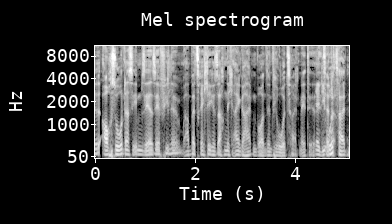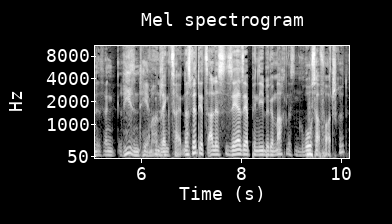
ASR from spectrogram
äh, auch so, dass eben sehr, sehr viele arbeitsrechtliche Sachen nicht eingehalten worden sind, wie Ruhezeiten. Ja, die. Uhrzeiten ist ein Riesenthema. und ne? Lenkzeiten. Das wird jetzt alles sehr, sehr penibel gemacht. Das ist ein großer Fortschritt.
